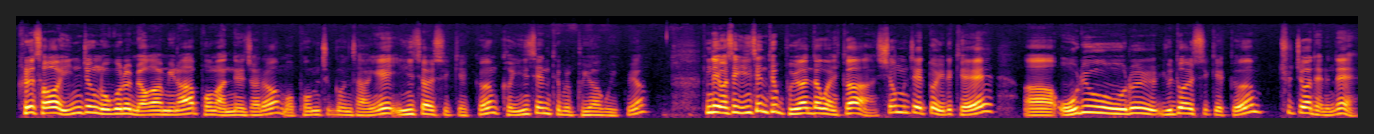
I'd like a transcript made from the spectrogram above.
그래서 인증 로고를 명함이나 보험 안내 자료, 뭐 보험 증권상에 인쇄할 수 있게끔 그 인센티브를 부여하고 있고요. 근데 여기서 인센티브 부여한다고 하니까 시험 문제에 또 이렇게 어, 오류를 유도할 수 있게끔 출제가 되는데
